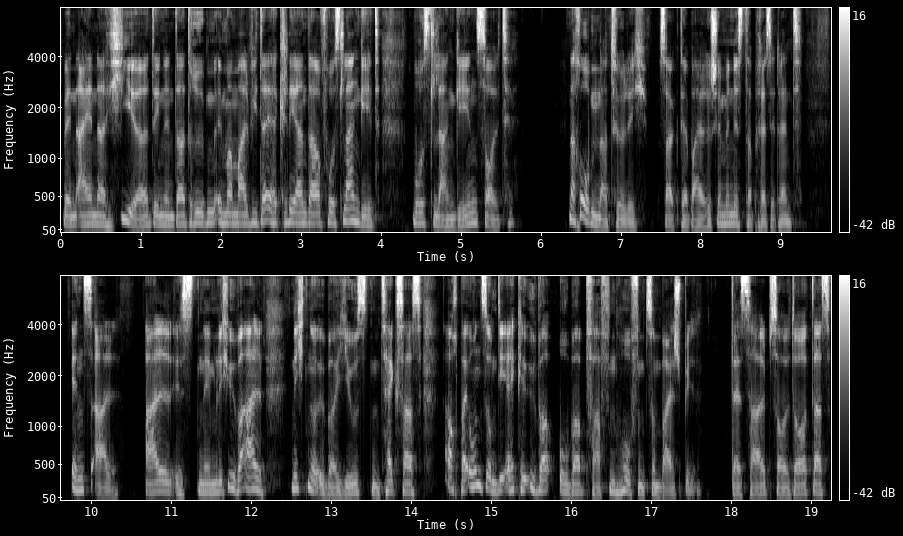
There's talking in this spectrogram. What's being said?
wenn einer hier denen da drüben immer mal wieder erklären darf, wo es lang geht, wo es lang gehen sollte. Nach oben natürlich, sagt der bayerische Ministerpräsident. Ins All. All ist nämlich überall, nicht nur über Houston, Texas, auch bei uns um die Ecke über Oberpfaffenhofen zum Beispiel. Deshalb soll dort das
